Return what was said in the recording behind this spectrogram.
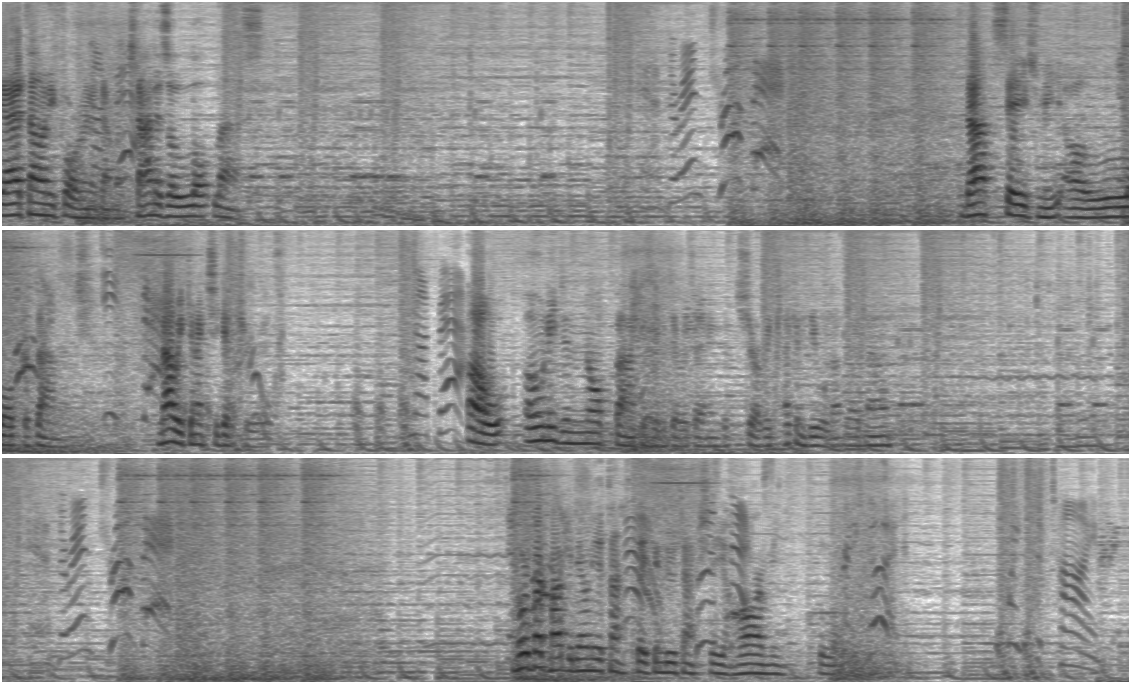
Yeah, it's only 400 Not damage. That is a lot less. Hands are in. Drop it. That saves me a lot of damage. Now we can actually get through it. Oh, only the knockback is a bit irritating, but sure, we, I can deal with that right now. Knockback might be the only attack they can do to actually harm me. Pretty good. Waste of time. In.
